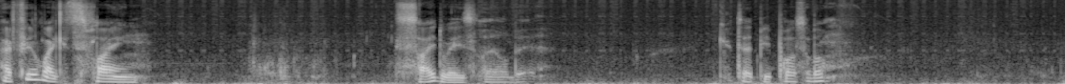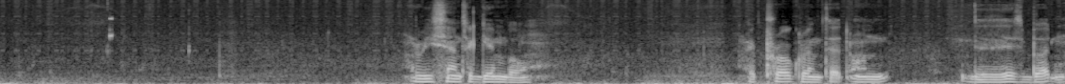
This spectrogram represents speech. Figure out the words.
I feel like it's flying sideways a little bit. Could that be possible? Recenter gimbal. I programmed that on this button.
